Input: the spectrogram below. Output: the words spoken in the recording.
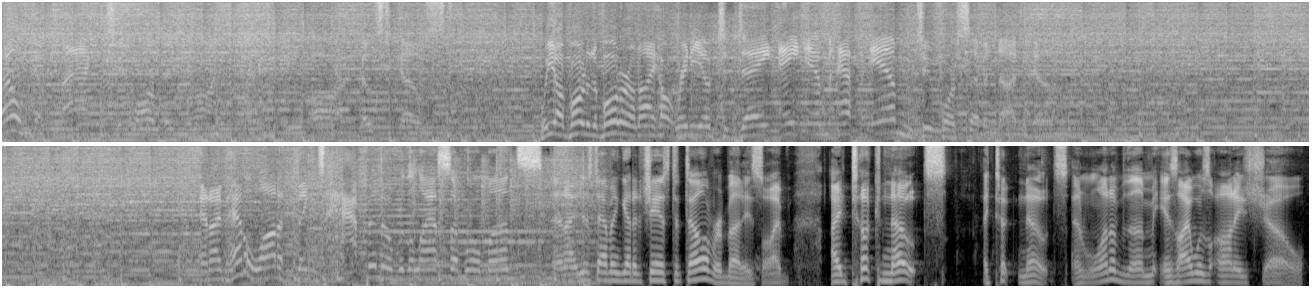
Welcome back to our big broadcast. We are coast to coast. We are border to border on iHeartRadio today, AM, FM, 247.com. And I've had a lot of things happen over the last several months, and I just haven't got a chance to tell everybody. So I, I took notes. I took notes, and one of them is I was on a show,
